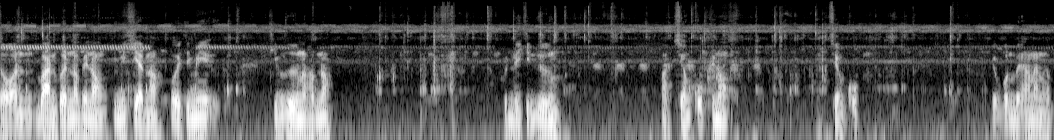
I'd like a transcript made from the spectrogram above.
สอนบ้านเพิ่นเนาะพี่น้องที่มีเขียนเนาะโอ้ยที่มีที่มีอึงนะครับเนาะเพิ่นได้กินอึงอะเสียงกบพี่น้องเสียงกบ เดี๋ยววนไปทางนั้นครับ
